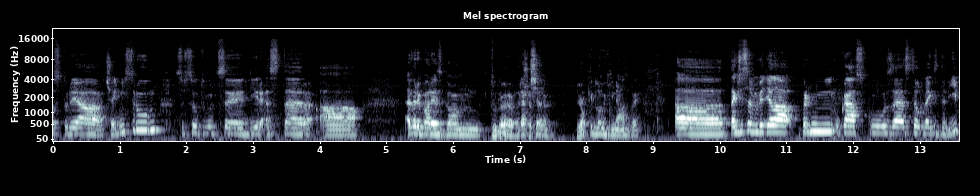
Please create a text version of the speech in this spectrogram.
studia Chinese Room, což jsou tvůrci Dear Esther a Everybody's Gone to the Rapture. Rapture. Jo. Taky dlouhý názvy. Uh, takže jsem viděla první ukázku ze Still Wakes the Deep,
